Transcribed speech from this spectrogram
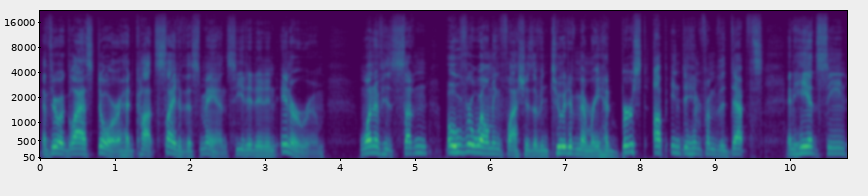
and through a glass door had caught sight of this man seated in an inner room, one of his sudden, overwhelming flashes of intuitive memory had burst up into him from the depths, and he had seen,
